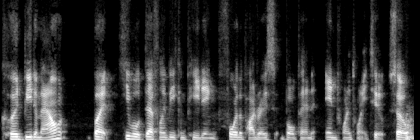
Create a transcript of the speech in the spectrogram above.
could beat him out, but he will definitely be competing for the Padres bullpen in 2022. So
